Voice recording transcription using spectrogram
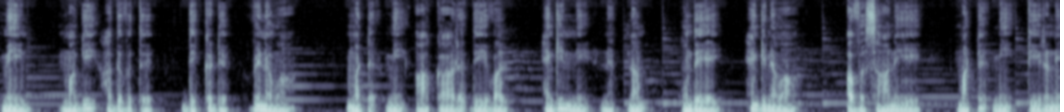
මේන් මගේ හදවත දෙකඩ වෙනවා. මට මේ ආකාර දේවල් හැඟින්නේ නැත්නම් හොඳයයි හැඟිනවා. අවසානයේ මට මේ තීරණය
